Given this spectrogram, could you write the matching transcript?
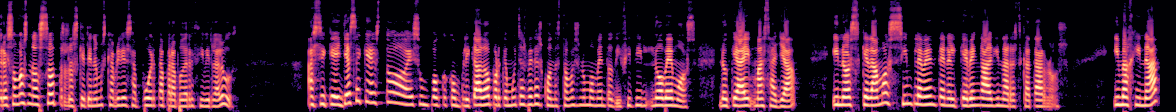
pero somos nosotros los que tenemos que abrir esa puerta para poder recibir la luz. Así que ya sé que esto es un poco complicado porque muchas veces cuando estamos en un momento difícil no vemos lo que hay más allá y nos quedamos simplemente en el que venga alguien a rescatarnos. Imaginad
